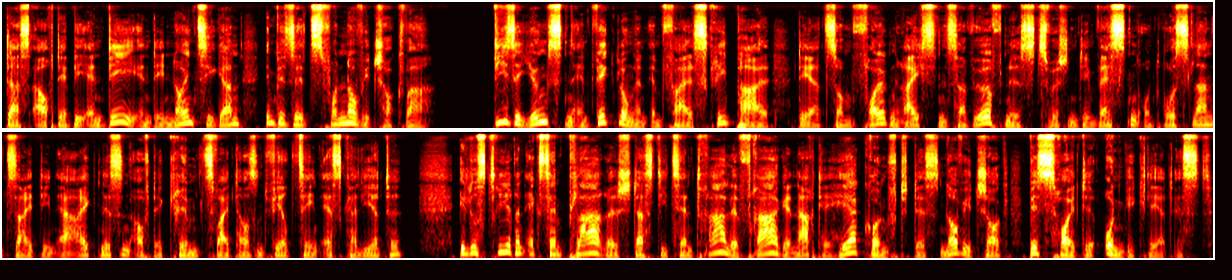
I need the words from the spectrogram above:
dass auch der BND in den 90ern im Besitz von Novichok war. Diese jüngsten Entwicklungen im Fall Skripal, der zum folgenreichsten Zerwürfnis zwischen dem Westen und Russland seit den Ereignissen auf der Krim 2014 eskalierte, illustrieren exemplarisch, dass die zentrale Frage nach der Herkunft des Novichok bis heute ungeklärt ist.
